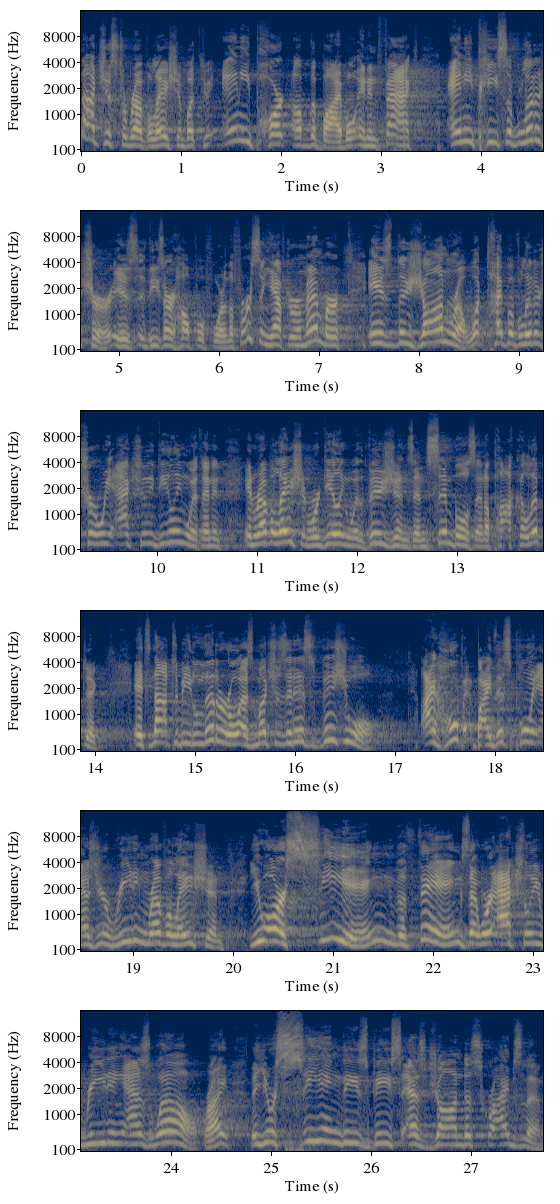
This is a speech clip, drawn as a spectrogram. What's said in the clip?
not just to Revelation, but to any part of the Bible. And in fact, any piece of literature is these are helpful for. The first thing you have to remember is the genre. What type of literature are we actually dealing with? And in, in Revelation, we're dealing with visions and symbols and apocalyptic. It's not to be literal as much as it is visual. I hope by this point, as you're reading Revelation, you are seeing the things that we're actually reading as well, right? That you're seeing these beasts as John describes them.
